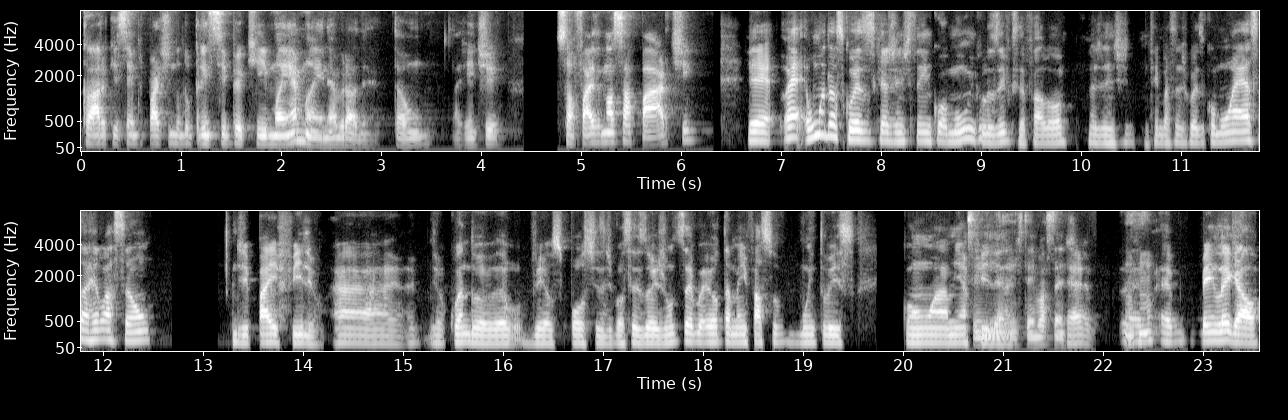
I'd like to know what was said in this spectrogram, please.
claro que sempre partindo do princípio que mãe é mãe, né, brother? Então a gente só faz a nossa parte é, é, uma das coisas que a gente tem em comum, inclusive, que você falou, a gente tem bastante coisa em comum, é essa relação de pai e filho. Ah, eu, quando eu vejo os posts de vocês dois juntos, eu, eu também faço muito isso com a minha Sim, filha. A gente tem bastante. É, é uhum. é, é bem legal.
